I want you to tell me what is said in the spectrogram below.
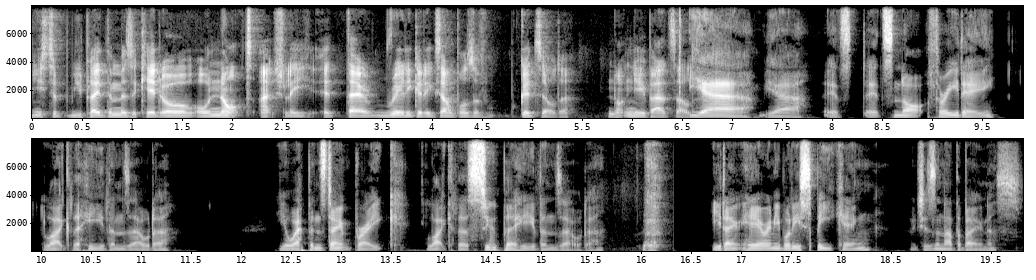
used to you played them as a kid or or not. Actually, it, they're really good examples of good Zelda, not new bad Zelda. Yeah, yeah. It's it's not 3D like the Heathen Zelda. Your weapons don't break like the Super Heathen Zelda. you don't hear anybody speaking, which is another bonus.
